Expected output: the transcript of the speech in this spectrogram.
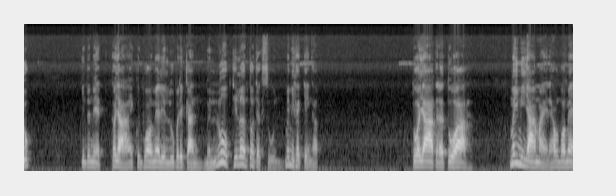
ยุคอินเทอร์เน็ต ก็อยากให้คุณพ่อแม่เรียนรู้ไปด้วยกัน เหมือนลูกที่เริ่มต้นจากศูนย์ไม่มีใครเก่งครับ ตัวยาแต่ละตัวไม่มียาใหม่นะครับคุณพ่อแม่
